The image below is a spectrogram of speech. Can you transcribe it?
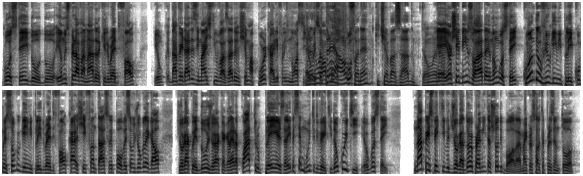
Gostei do, do. Eu não esperava nada daquele Redfall. Eu, na verdade, as imagens tinham vazado, eu achei uma porcaria. Falei, nossa, esse era jogo vai ser uma pré-alpha, né? Que tinha vazado. Então era... É, eu achei bem zoada, eu não gostei. Quando eu vi o gameplay, começou com o gameplay do Redfall, cara, achei fantástico. Falei, pô, vai ser um jogo legal. Jogar com o Edu, jogar com a galera, quatro players ali, vai ser muito divertido. Eu curti, eu gostei. Na perspectiva de jogador, para mim tá show de bola. A Microsoft apresentou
